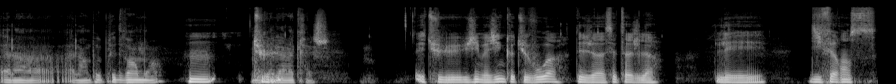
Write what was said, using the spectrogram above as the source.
elle, a, elle a un peu plus de 20 mois. Hmm. Tu elle est à la crèche. Et tu, j'imagine que tu vois déjà à cet âge-là les différences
